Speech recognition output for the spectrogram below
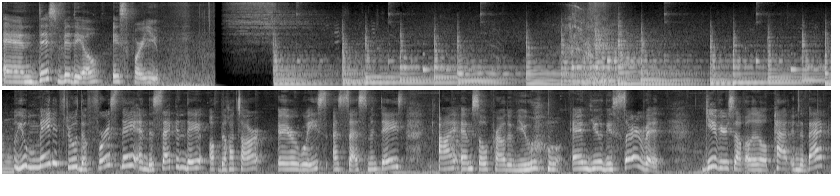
and this video is for you. Made it through the first day and the second day of the Qatar Airways assessment days. I am so proud of you and you deserve it. Give yourself a little pat in the back.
